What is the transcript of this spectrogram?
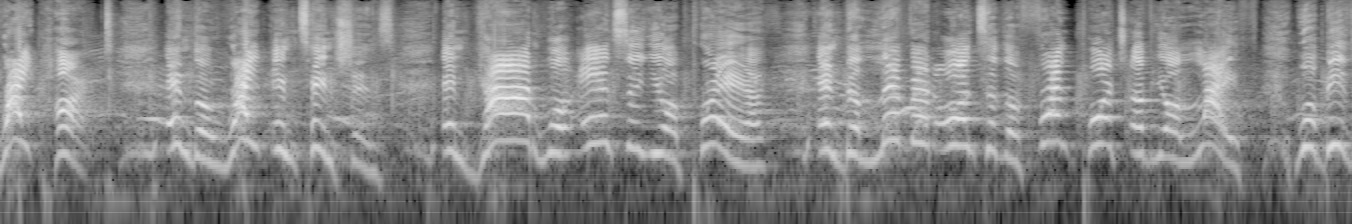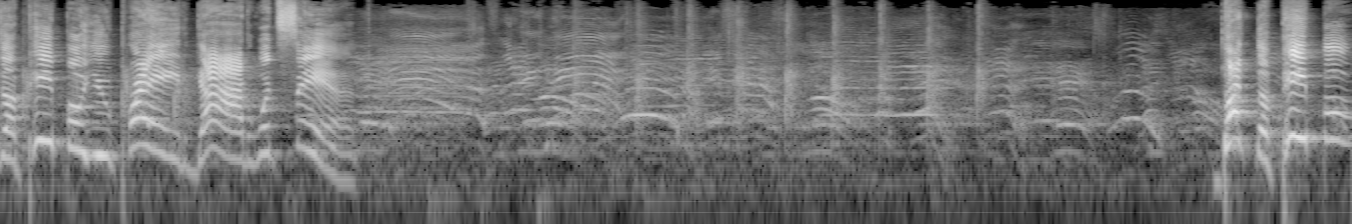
right heart and the right intentions. And God will answer your prayer and delivered onto the front porch of your life will be the people you prayed God would send. But the people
